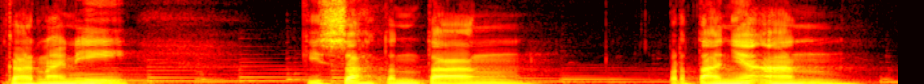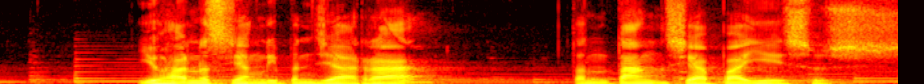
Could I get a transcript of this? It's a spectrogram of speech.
Karena ini kisah tentang pertanyaan Yohanes yang dipenjara tentang siapa Yesus.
